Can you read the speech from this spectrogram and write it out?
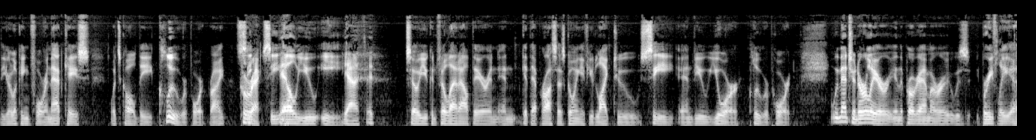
You're looking for, in that case, what's called the Clue report, right? Correct. C L U E. Yeah, it, it, So you can fill that out there and, and get that process going if you'd like to see and view your Clue report. We mentioned earlier in the program, or it was briefly, uh,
